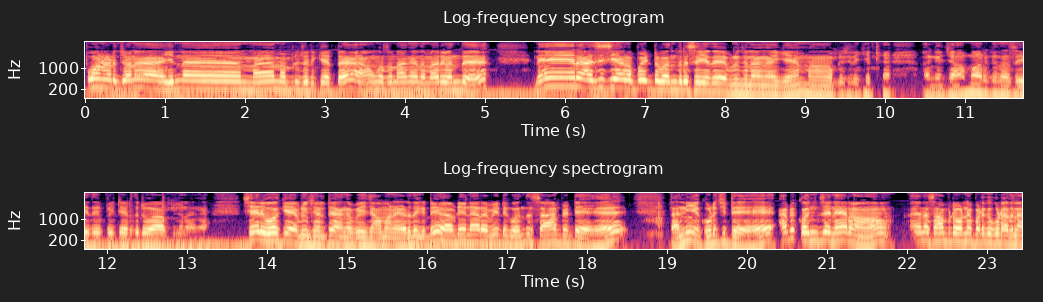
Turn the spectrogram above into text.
ஃபோன் அடித்தோன்னே என்ன மேம் அப்படின்னு சொல்லி கேட்டேன். அவங்க சொன்னாங்க இந்த மாதிரி வந்து நேராக அசிசியாவில் போயிட்டு வந்துரு செய்யுது அப்படின்னு சொன்னாங்க. ஏம்மா அப்படின்னு சொல்லி கேட்டேன். அங்கே ஜாமான் இருக்குது தான் செய்யுது? போயிட்டு எடுத்துகிட்டு வா அப்படின்னு சொன்னாங்க. சரி ஓகே அப்படின்னு சொல்லிட்டு அங்கே போய் ஜாமானை எடுத்துக்கிட்டு அப்படியே நேராக வீட்டுக்கு வந்து சாப்பிட்டுட்டு தண்ணியை குடிச்சிட்டு அப்படியே கொஞ்ச நேரம் ஏன்னா சாப்பிட்ட உடனே படுக்கக்கூடாதுல்ல.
